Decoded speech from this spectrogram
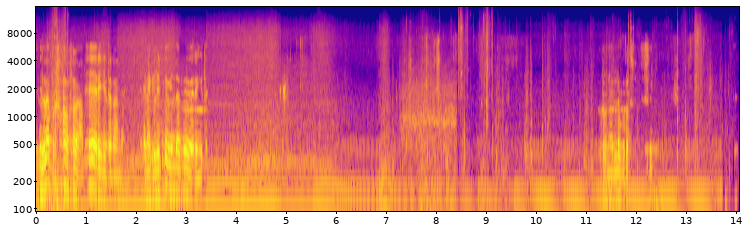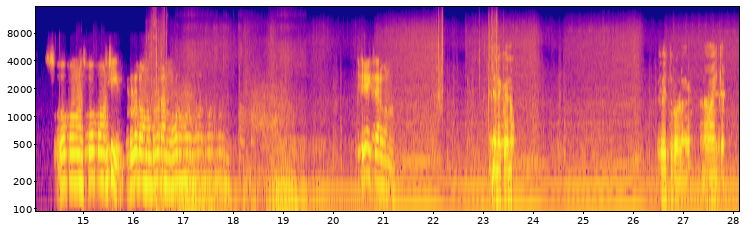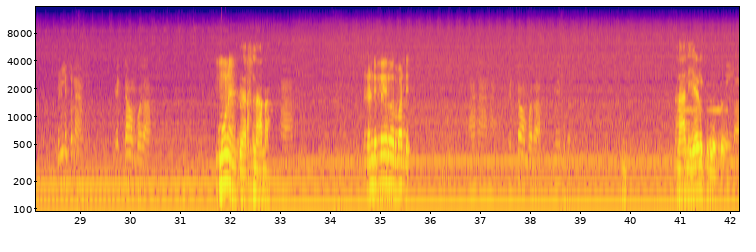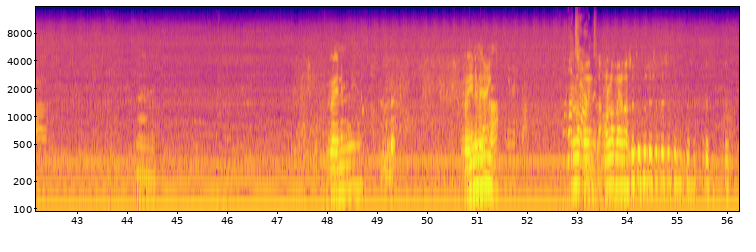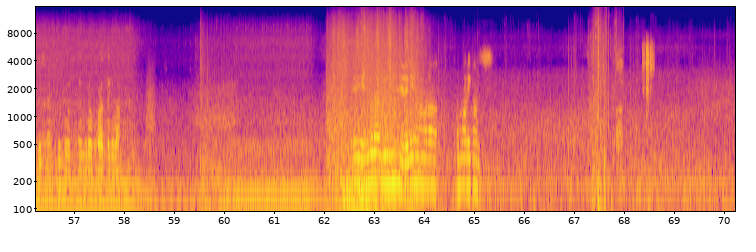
இல்ல ப்ரோ அப்படியே இறங்கிட்டேன் நான். எனக்கு லிட்டு விழுந்தப்பே இறங்கிட்டேன். ப்ரோ நல்ல ப்ரோ ஸ்கோப் ஆகணும் ஸ்கோப் ஆகணும் சி புல்லட் ஆகணும் புல்லட் ஆகணும் ஓடும் ஓடும் ஓடும் ஓடும் ஓடும் த்ரீ எக்ஸ் இருக்கணும் எனக்கு வேணும் வைத்துக் கொள்ளுங்க நான் வாங்கிக்கிறேன் பில் எத்தனை எட்டா ஒன்பதா மூணு யார் நானா ரெண்டு பிளேயர் ஒரு பாட்டு ஆஹா ஆஹா எட்டா ஒன்பதா நான் ஏழுக்குள்ள ப்ரோ இல்லா ப்ரோ இனிமே இல்ல ப்ரோ இனிமே இருக்கா இனிமே இருக்கா Watch உள்ள out! போயிருக்கான் உள்ள போயிருக்கான் சுத்து சுத்து சுத்து சுத்து சுத்து சுத்து சுத்து சுத்து சுத்து ப்ரோ பாத்துக்கலாம் ஏய் எங்கடா இருக்கீங்க வெளியே வாங்கடா கோமாளிக்கான்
